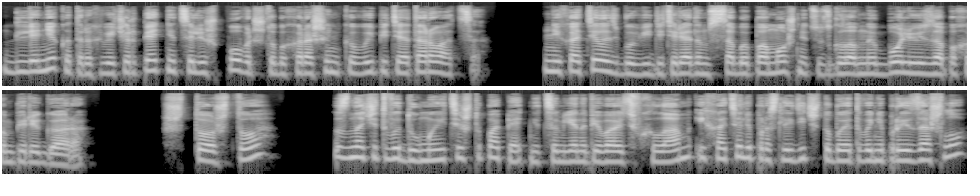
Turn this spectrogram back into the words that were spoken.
Для некоторых вечер пятницы лишь повод, чтобы хорошенько выпить и оторваться. Не хотелось бы видеть рядом с собой помощницу с головной болью и запахом перегара. Что-что? Значит, вы думаете, что по пятницам я напиваюсь в хлам и хотели проследить, чтобы этого не произошло?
